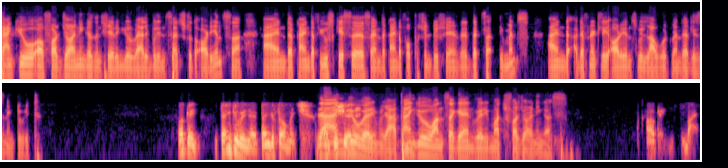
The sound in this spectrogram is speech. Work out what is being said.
thank you uh, for joining us and sharing your valuable insights to the audience uh, and the kind of use cases and the kind of opportunity shared. uh, That's uh, immense, and uh, definitely audience will love it when they're listening to it. Okay. Thank you vijay. Thank you so much. Thank you it. very much. Yeah, thank you once again very much for joining us. okay. Bye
